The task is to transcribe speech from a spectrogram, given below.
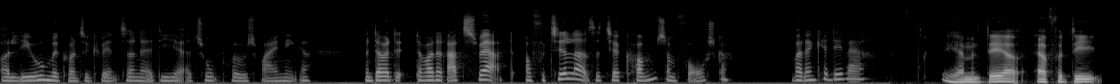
at leve med konsekvenserne af de her atomprøvesprængninger. Men der var, det, der var det ret svært at få tilladelse til at komme som forsker. Hvordan kan det være? Jamen det er, fordi,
